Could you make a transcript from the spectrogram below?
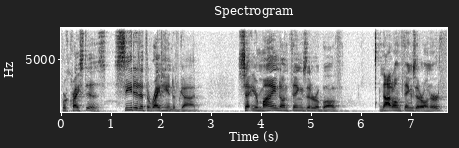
where Christ is, seated at the right hand of God. Set your mind on things that are above, not on things that are on earth.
